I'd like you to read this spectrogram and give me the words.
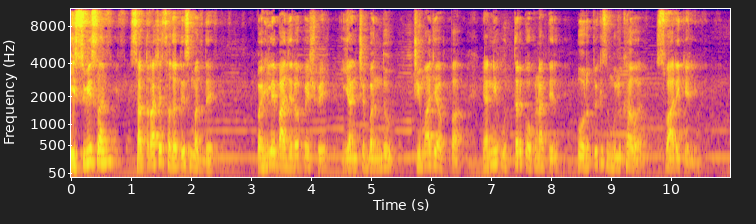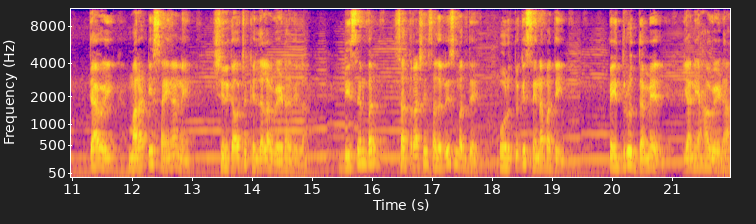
इसवी सन सतराशे सदतीसमध्ये पहिले बाजीराव पेशवे यांचे बंधू चिमाजी अप्पा यांनी उत्तर कोकणातील पोर्तुगीज मुलखावर स्वारी केली. त्यावेळी मराठी सैन्याने शिरगावच्या किल्ल्याला वेढा दिला. डिसेंबर सतराशे सदतीसमध्ये पोर्तुगीज सेनापती पेद्रू दमेल यांनी हा वेढा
